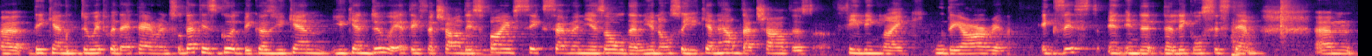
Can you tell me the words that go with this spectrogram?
uh, they can do it with their parents so that is good because you can you can do it if a child is five six seven years old and you know so you can help that child as feeling like who they are and exist in, in the, the legal system. Um,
